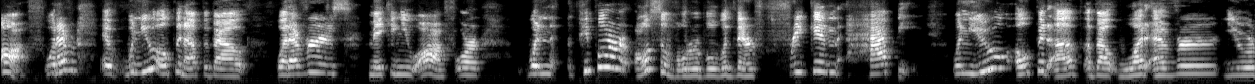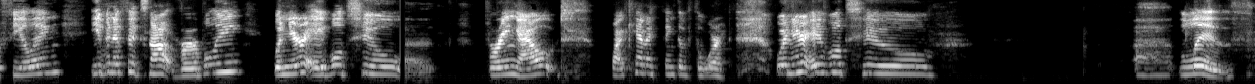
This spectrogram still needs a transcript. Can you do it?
off, whatever, it, when you open up about whatever's making you off, or when people are also vulnerable when they're freaking happy when you open up about whatever you're feeling, even if it's not verbally, when you're able to uh, bring out, why can't I think of the word? When you're able to uh, live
